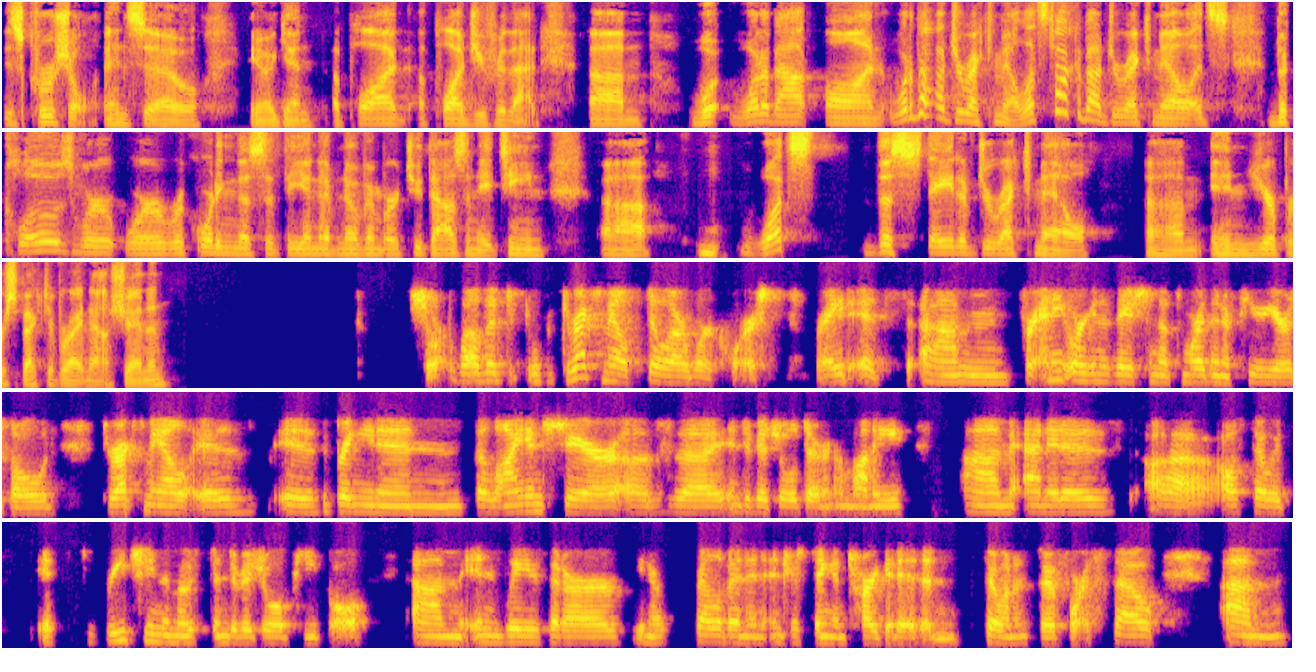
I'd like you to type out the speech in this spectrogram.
is crucial. And so, you know, again, applaud applaud you for that. Um, what what about on what about direct mail? Let's talk about direct mail. It's the close. We're we're recording this at the end of November 2018. Uh, what's the state of direct mail um, in your perspective right now, Shannon? Sure. Well, the direct mail is still our workhorse, right? It's um, for any organization that's more than a few years old. Direct mail is is bringing in the lion's share of the individual donor money um, and it is uh, also it's it's reaching the most individual people um, in ways that are you know relevant and interesting and targeted and so on and so forth. So um,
